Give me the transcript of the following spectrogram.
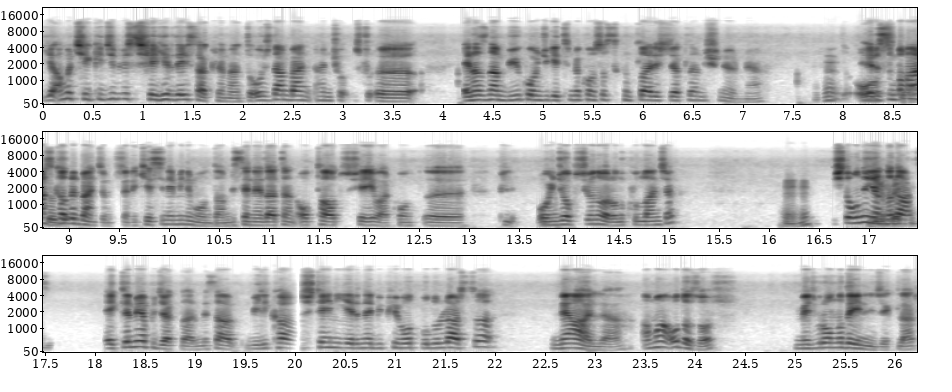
Ya ama çekici bir şehir değil Sacramento. O yüzden ben hani çok e, en azından büyük oyuncu getirme konusunda sıkıntılar yaşayacaklarını düşünüyorum ya. O Harrison Barnes kalır bence bu sene. Kesin eminim ondan. Bir sene zaten opt-out şeyi var. Kont, e, oyuncu opsiyonu var. Onu kullanacak. Hı hı. İşte onun yanına da artık ekleme yapacaklar. Mesela Willie Karlstein yerine bir pivot bulurlarsa ne ala. Ama o da zor. Mecbur onunla da yenileyecekler.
